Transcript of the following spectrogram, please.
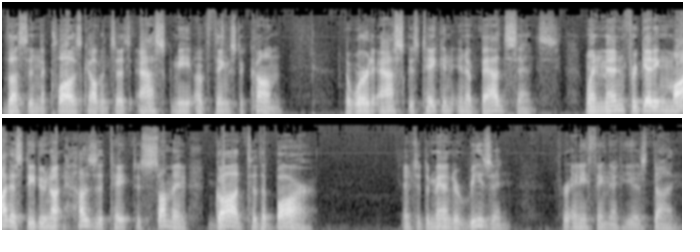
Thus, in the clause, Calvin says, Ask me of things to come. The word ask is taken in a bad sense. When men, forgetting modesty, do not hesitate to summon God to the bar and to demand a reason for anything that he has done.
